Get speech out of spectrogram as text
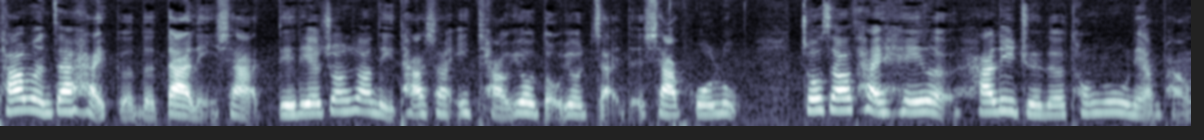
他们在海格的带领下，跌跌撞撞地踏上一条又陡又窄的下坡路。周遭太黑了，哈利觉得通路两旁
